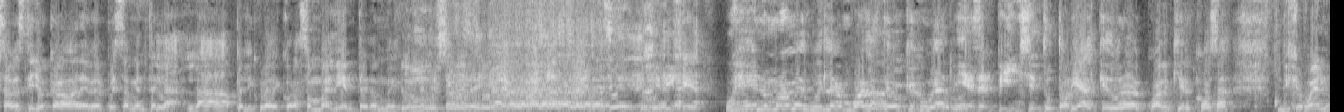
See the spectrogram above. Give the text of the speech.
¿sabes que yo acababa de ver precisamente la, la película de Corazón Valiente? Donde sí, sí, sí, sí, sí. Y dije, güey, no mames, William Wallace, tengo que jugar. Y es el pinche tutorial que dura cualquier cosa. Dije, bueno.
